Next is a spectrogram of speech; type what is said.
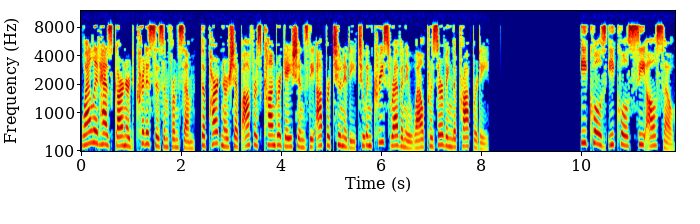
While it has garnered criticism from some, the partnership offers congregations the opportunity to increase revenue while preserving the property. See also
